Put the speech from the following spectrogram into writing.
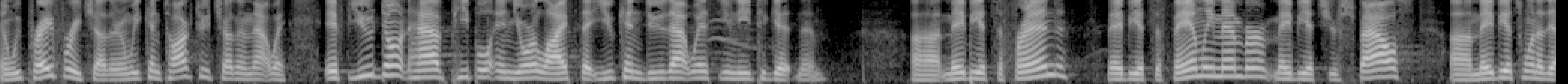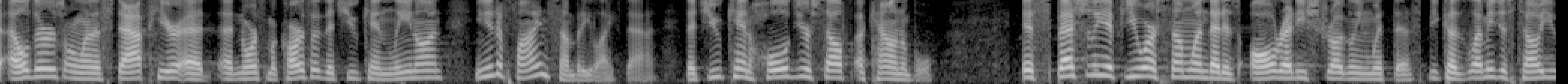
And we pray for each other and we can talk to each other in that way. If you don't have people in your life that you can do that with, you need to get them. Uh, maybe it's a friend, maybe it's a family member, maybe it's your spouse, uh, maybe it's one of the elders or one of the staff here at, at North MacArthur that you can lean on. You need to find somebody like that, that you can hold yourself accountable. Especially if you are someone that is already struggling with this. Because let me just tell you,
